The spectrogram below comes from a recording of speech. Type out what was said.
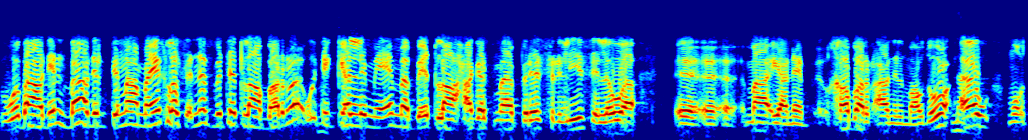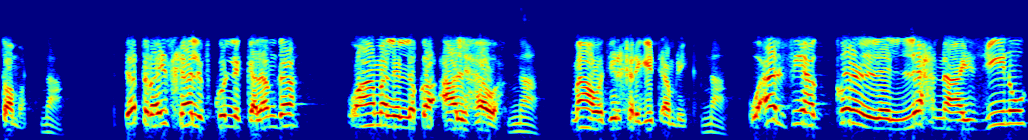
وبعدين بعد الاجتماع ما يخلص الناس بتطلع بره وتتكلم يا إما بيطلع حاجة اسمها press release اللي هو آه، آه، مع يعني خبر عن الموضوع نعم. أو مؤتمر. نعم. سياده الرئيس خالف كل الكلام ده وعمل اللقاء على الهوا. نعم. مع وزير خارجية أمريكا. نعم. وقال فيها كل اللي إحنا عايزينه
